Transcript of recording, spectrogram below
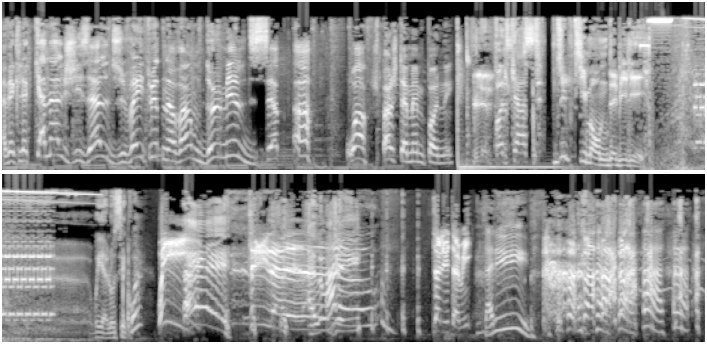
avec le canal Gisèle du 28 novembre 2017. Ah! Wow, je pense que j'étais même pas né. Le podcast du petit monde de Billy. Oui, allô, c'est quoi? Oui! Hey! Salut, euh, Allô, Jay? Salut, Tammy. Salut!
